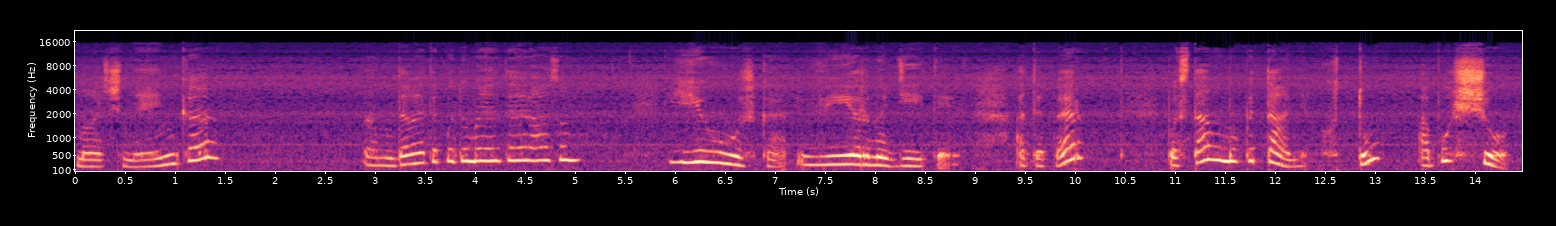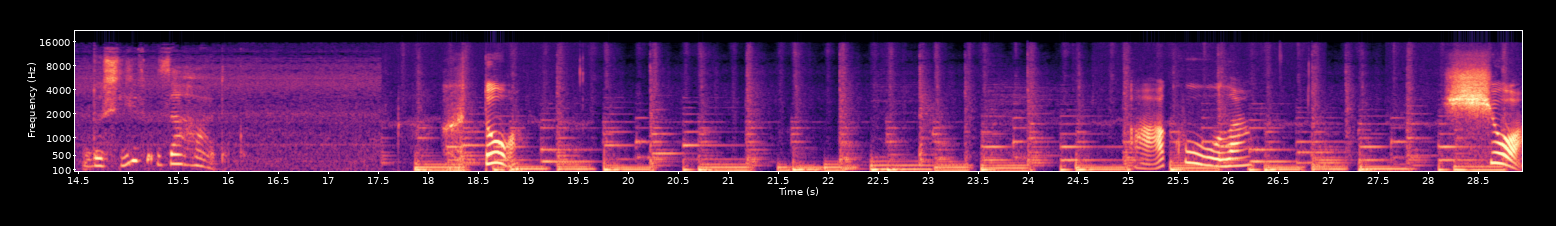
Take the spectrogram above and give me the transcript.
смачненька. А ну давайте подумаєте разом. Юшка, вірно, діти. А тепер поставимо питання, хто або що до слів загадок. Хто? Акула. Що?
